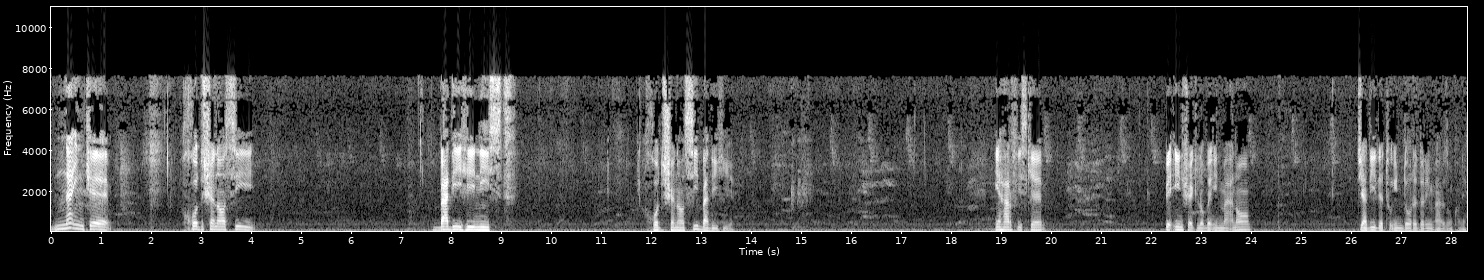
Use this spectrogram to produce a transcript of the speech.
نه اینکه خودشناسی بدیهی نیست. خودشناسی بدیهیه. این حرفی است که به این شکل و به این معنا جدید تو این دوره داریم ارزون کنیم.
